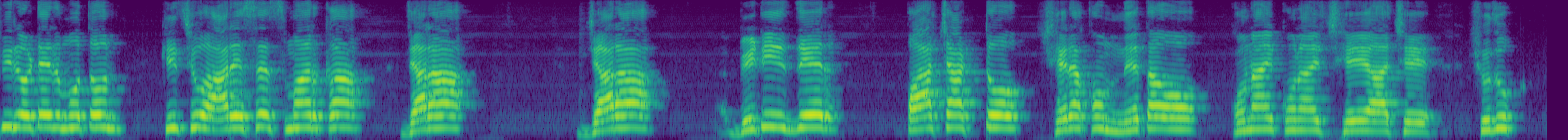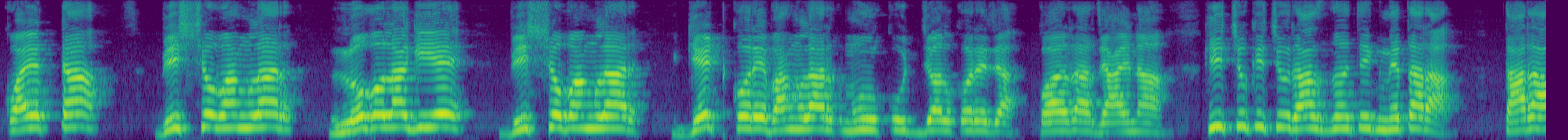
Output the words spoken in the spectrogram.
পিরিয়ডের মতন কিছু আরএসএস মার্কা, যারা যারা ব্রিটিশদের পা সেরকম নেতাও কোনায় কোনায় ছেয়ে আছে। শুধু কয়েকটা বিশ্ব বাংলার লোগো লাগিয়ে বিশ্ব বাংলার গেট করে বাংলার মুখ উজ্জ্বল করে যা, করা যায় না। কিছু কিছু রাজনৈতিক নেতারা, তারা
